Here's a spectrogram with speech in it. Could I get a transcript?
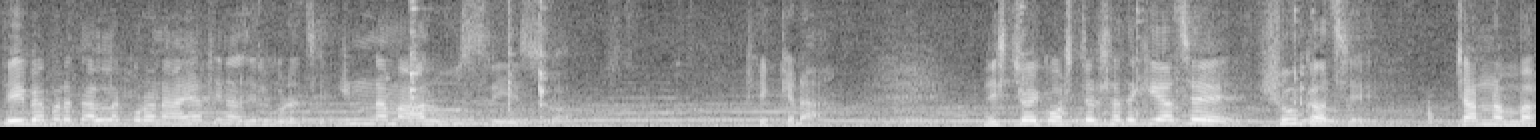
তো এই ব্যাপারে তো আল্লাহ কোরআন আয়াতি নাজিল করেছে, ইন্নামা আল হুসরি ইসরা। ঠিক না নিশ্চয়ই কষ্টের সাথে কি আছে? সুখ আছে। চার নম্বর,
